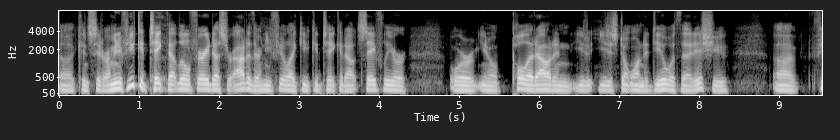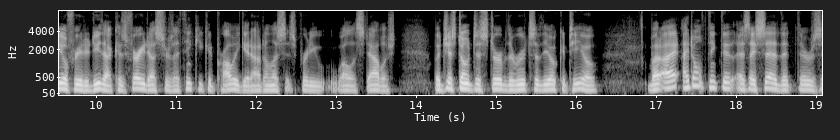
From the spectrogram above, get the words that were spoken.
uh, consider. I mean, if you could take that little fairy duster out of there and you feel like you could take it out safely, or, or you know, pull it out and you you just don't want to deal with that issue, uh, feel free to do that because fairy dusters, I think you could probably get out unless it's pretty well established. But just don't disturb the roots of the ocotillo. But I, I don't think that, as I said, that there's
